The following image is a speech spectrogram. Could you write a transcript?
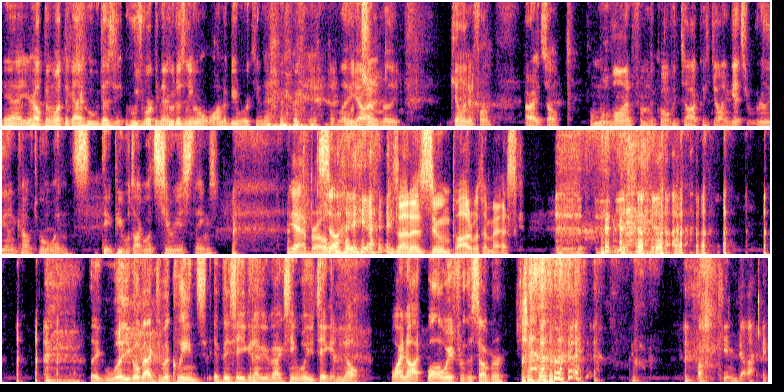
Yeah, you're helping what the guy who doesn't who's working there who doesn't even want to be working there. Yeah. like, yo, I'm really killing it for him. All right, so we'll move on from the COVID talk because John gets really uncomfortable when th- people talk about serious things. Yeah, bro. So yeah, He's on a Zoom pod with a mask. yeah. like, will you go back to McLean's if they say you can have your vaccine? Will you take it? No. Why not? Well, I'll wait for the summer. Fucking guy. Hey,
